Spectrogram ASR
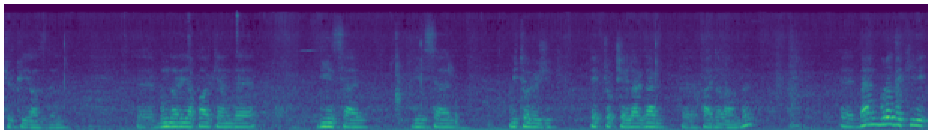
Türk'ü yazdın. E, bunları yaparken de dinsel, dilsel, mitolojik pek çok şeylerden faydalandın. Ben buradaki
